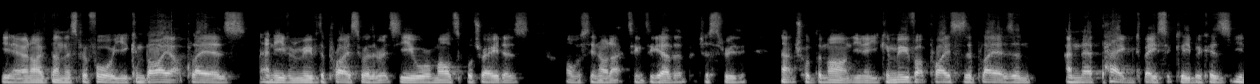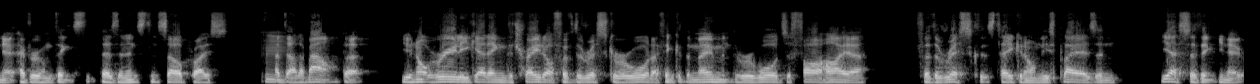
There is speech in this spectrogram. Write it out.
you know, and I've done this before, you can buy up players and even move the price, whether it's you or multiple traders, obviously not acting together, but just through natural demand. You know, you can move up prices of players and and they're pegged basically because, you know, everyone thinks that there's an instant sell price mm. at hmm. that amount. But you're not really getting the trade off of the risk or reward. I think at the moment the rewards are far higher for the risk that's taken on these players. And yes, I think, you know,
